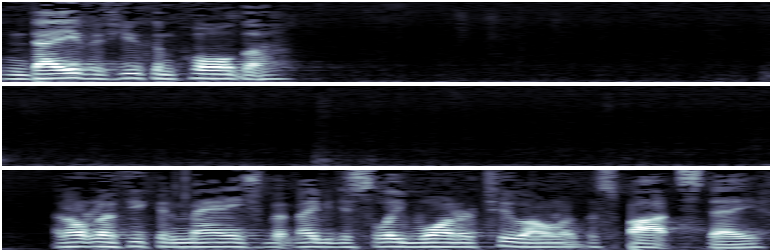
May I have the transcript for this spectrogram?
And Dave, if you can pull the I don't know if you can manage, but maybe just leave one or two on of the spots, Dave.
